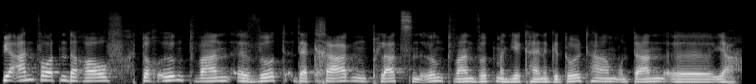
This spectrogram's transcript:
wir antworten darauf, doch irgendwann äh, wird der Kragen platzen, irgendwann wird man hier keine Geduld haben und dann, äh, ja,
